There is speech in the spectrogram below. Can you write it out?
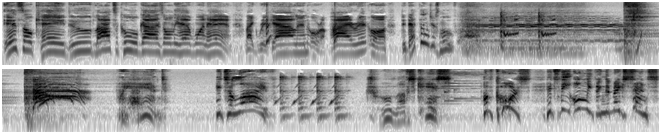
It's okay, dude. Lots of cool guys only have one hand. Like Rick Allen or a pirate or... Did that thing just move? ah! My hand. It's alive! True Love's kiss. Of course! It's the only thing that makes sense!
